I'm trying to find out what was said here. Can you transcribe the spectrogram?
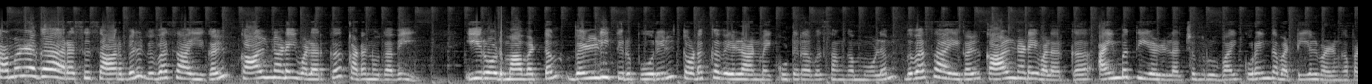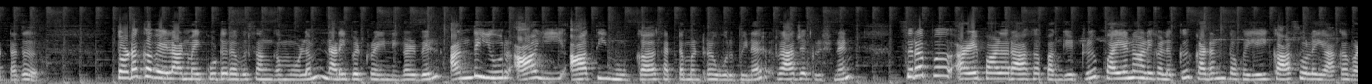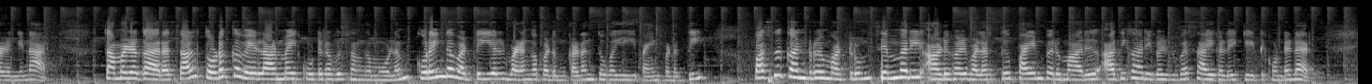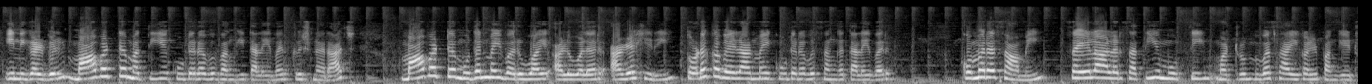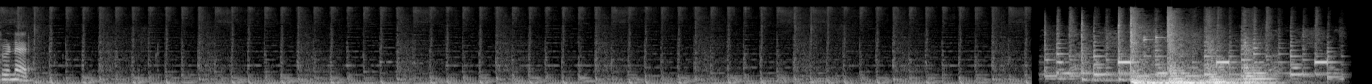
தமிழக அரசு சார்பில் விவசாயிகள் கால்நடை வளர்க்க கடனுதவி. ஈரோடு மாவட்டம் வெள்ளி திருப்பூரில் தொடக்க வேளாண்மை கூட்டுறவு சங்கம் மூலம் விவசாயிகள் கால்நடை வளர்க்க ஐம்பத்தி ஏழு லட்சம் ரூபாய் குறைந்த வட்டியில் வழங்கப்பட்டது. தொடக்க வேளாண்மை கூட்டுறவு சங்கம் மூலம் நடைபெற்ற இந்நிகழ்வில் அந்தியூர் அஇஅதிமுக சட்டமன்ற உறுப்பினர் ராஜகிருஷ்ணன் சிறப்பு அழைப்பாளராக பங்கேற்று பயனாளிகளுக்கு கடன் தொகையை காசோலையாக வழங்கினார். தமிழக அரசால் தொடக்க வேளாண்மை கூட்டுறவு சங்கம் மூலம் குறைந்த வட்டியில் வழங்கப்படும் கடன் தொகையை பயன்படுத்தி பசுக்கன்று மற்றும் செம்மறி ஆடுகள் வளர்த்து பயன்பெறுமாறு அதிகாரிகள் விவசாயிகளை கேட்டுக்கொண்டனர். இந்நிகழ்வில் மாவட்ட மத்திய கூட்டுறவு வங்கி தலைவர் கிருஷ்ணராஜ் மாவட்ட முதன்மை வருவாய் அலுவலர் அழகிரி தொடக்க வேளாண்மை கூட்டுறவு சங்க தலைவர் குமரசாமி செயலாளர் சத்தியமூர்த்தி மற்றும் விவசாயிகள் பங்கேற்றனர்.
